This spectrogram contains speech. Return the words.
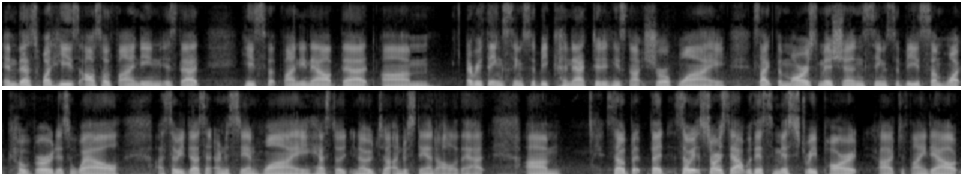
and that's what he's also finding is that he's finding out that. Um, everything seems to be connected and he's not sure why. It's like the Mars mission seems to be somewhat covert as well, uh, so he doesn't understand why. He has to, you know, to understand all of that. Um, so, but, but, so it starts out with this mystery part uh, to find out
